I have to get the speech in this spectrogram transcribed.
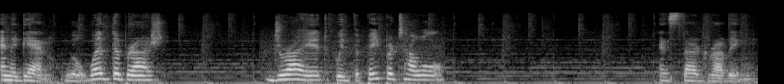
And again, we'll wet the brush, dry it with the paper towel, and start rubbing.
